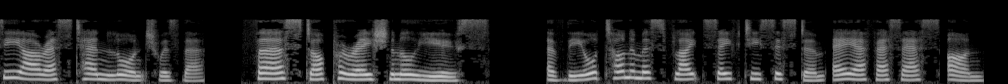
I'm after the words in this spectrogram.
CRS-10 launch was the first operational use of the Autonomous Flight Safety System AFSS on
